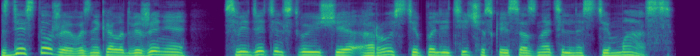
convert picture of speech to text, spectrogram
Здесь тоже возникало движение, свидетельствующее о росте политической сознательности масс,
